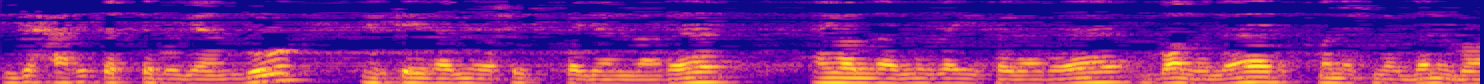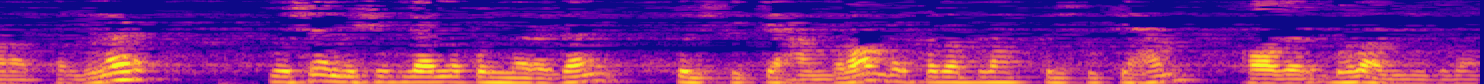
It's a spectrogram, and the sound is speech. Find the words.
Juda haqiqatda bo'lgan bu erkaklarni yoshi o'tib qolganlari ayollarni zaifalari bolalar mana shulardan iboratdir bular o'sha mushuklarni qo'llaridan qutulishlikka ham biron bir sabab bilan qutulishlikka ham qodir bo'lolmaydilar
